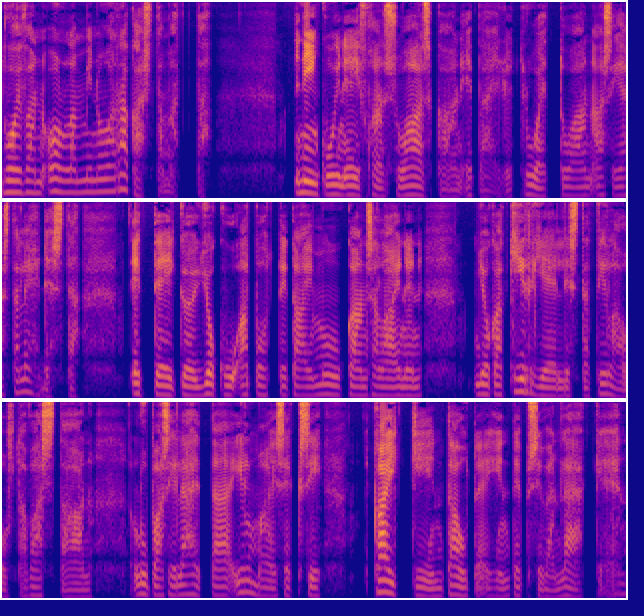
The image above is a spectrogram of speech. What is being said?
voivan olla minua rakastamatta. Niin kuin ei Françoiskaan epäillyt luettuaan asiasta lehdestä, etteikö joku apotti tai muu kansalainen, joka kirjeellistä tilausta vastaan lupasi lähettää ilmaiseksi kaikkiin tauteihin tepsivän lääkkeen,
